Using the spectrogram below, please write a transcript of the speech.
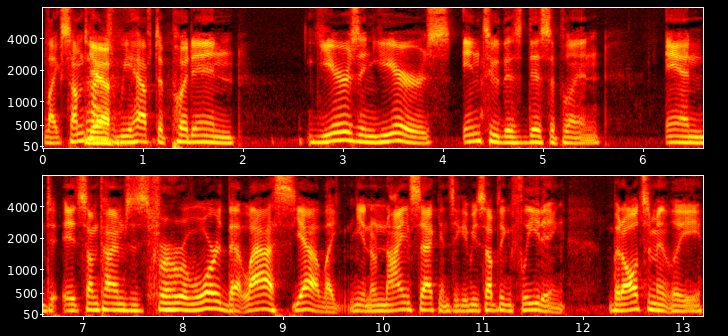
Like sometimes Yeah. we have to put in years and years into this discipline and it sometimes is for a reward that lasts yeah like you know 9 seconds. It could be something fleeting. But ultimately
